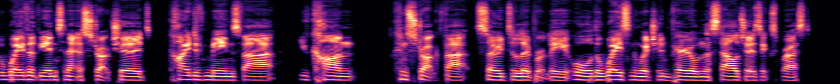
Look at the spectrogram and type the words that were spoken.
the way that the internet is structured kind of means that you can't construct that so deliberately or the ways in which imperial nostalgia is expressed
